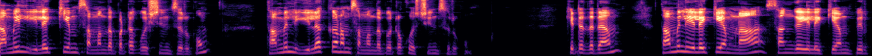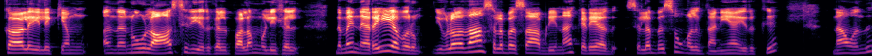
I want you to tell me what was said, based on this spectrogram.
தமிழ் இலக்கியம் சம்மந்தப்பட்ட கொஸ்டின்ஸ் இருக்கும். தமிழ் இலக்கணம் சம்மந்தப்பட்ட கொஸ்டின்ஸ் இருக்கும். கிட்டத்தட்ட தமிழ் இலக்கியம்னா சங்க இலக்கியம் பிற்கால இலக்கியம் அந்த நூல் ஆசிரியர்கள் பழமொழிகள் இந்த மாதிரி நிறைய வரும். இவ்வளோதான் சிலபஸா அப்படின்னா கிடையாது. சிலபஸும் உங்களுக்கு தனியாக இருக்குது நான் வந்து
